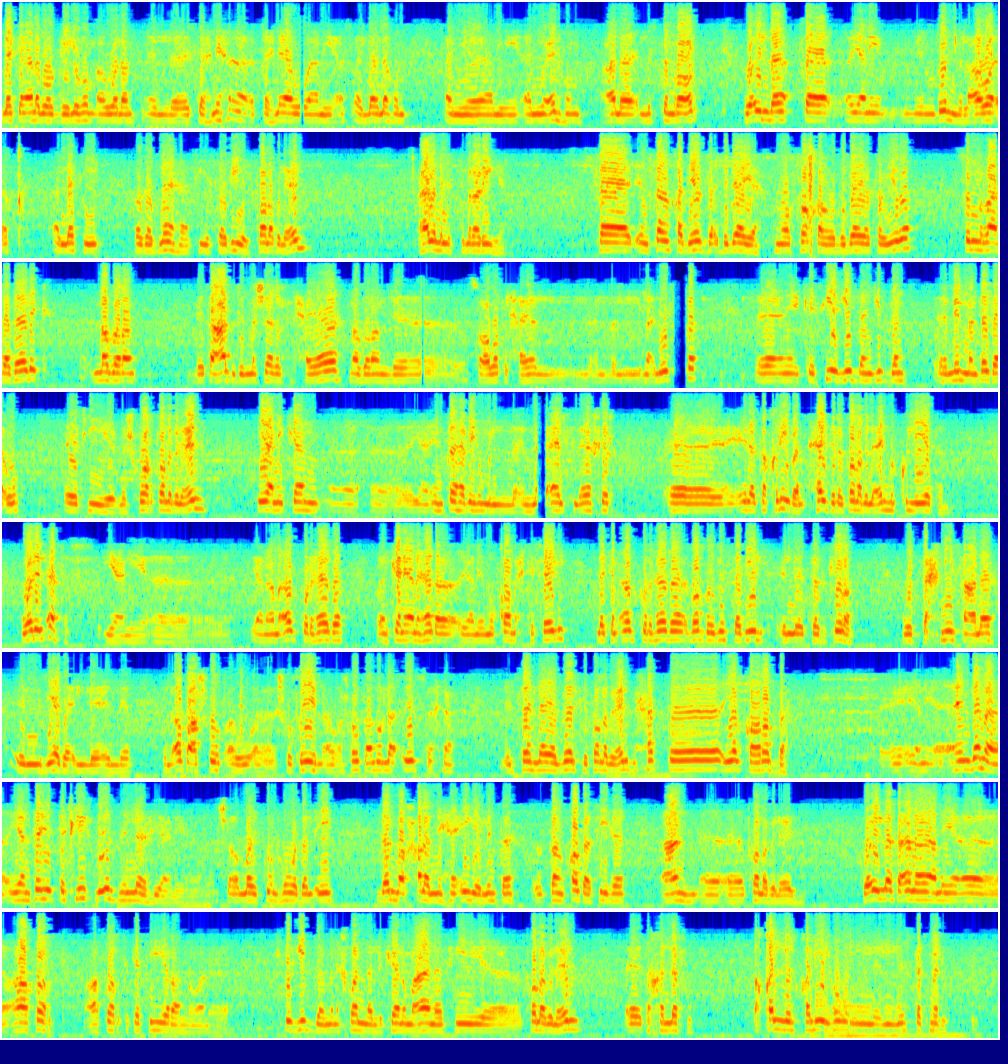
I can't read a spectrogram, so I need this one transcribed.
لكن أنا بوجه لهم اولا التهنئة التهنئة ويعني أسأل الله لهم أن يعني أن يعينهم على الاستمرار. وإلا فيعني من ضمن العوائق التي وجدناها في سبيل طلب العلم عدم الاستمرارية. فالإنسان قد يبدأ بداية موفقة وبداية طيبة ثم بعد ذلك نظرا لتعدد المشاغل في الحياة نظرا لصعوبات الحياة المألوفة. يعني كثير جدا جدا ممن بدأوا في مشوار طلب العلم. يعني كان يعني انتهى بهم المآل في الآخر إلى تقريبا هاجر طلب العلم كلية وللأسف يعني يعني أنا أذكر هذا وإن كان يعني هذا يعني مقام احتفالي لكن أذكر هذا برضه من سبيل التذكرة والتحميس على الزيادة اللي قطع شوط أو شوطين أو اشواط قالوا لا لسه إحنا الإنسان لا يزال في طلب العلم حتى يلقى ربه. يعني عندما ينتهي التكليف بإذن الله يعني إن شاء الله يكون هو ده الإيه ده المرحلة النهائية اللي أنت تنقطع فيها عن طلب العلم. وإلا فأنا يعني عاصرت عاصرت كثيرا وأنا كثير جدا من إخواننا اللي كانوا معانا في طلب العلم تخلفوا. أقل القليل هم اللي استكملوا.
